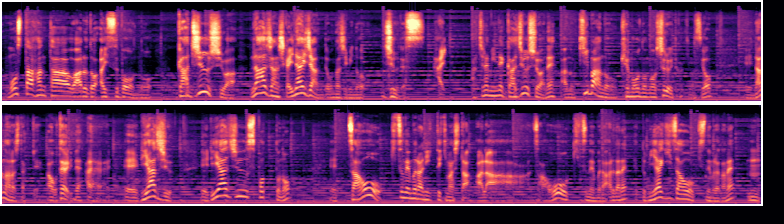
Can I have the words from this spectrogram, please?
ーモンスターハンターワールドアイスボーンのガジューシュはラージャンしかいないじゃんでおなじみの銃です。はい。あちなみにねガジューシュはねあの牙の獣の種類と書きますよ、えー何の話だっけ？あお便りね。はいはいはい、えーリア充、えーリア充スポットのえ蔵王狐村に行ってきました。あら蔵王狐村。あれだね。えっと宮城蔵王狐村だね。うん。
